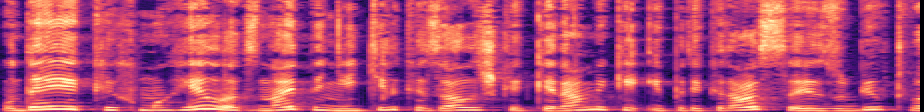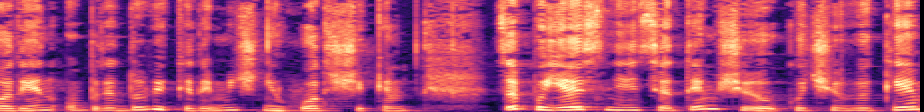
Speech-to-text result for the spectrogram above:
У деяких могилах знайдені тільки залишки кераміки і прикраси зубів тварин, обрядові керамічні горщики. Це пояснюється тим, що кочівники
